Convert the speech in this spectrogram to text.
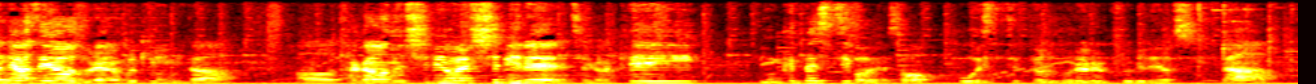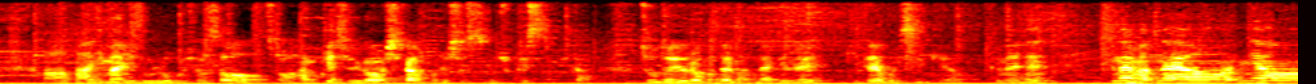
안녕하세요. 노래하는 폴킴입니다. 어, 다가오는 12월 10일에 제가 K 링크 페스티벌에서 OST 대표로 노래를 부르게 되었습니다. 아, 많이 많이 놀러 오셔서 저와 함께 즐거운 시간 보내셨으면 좋겠습니다. 저도 여러분들 만나기를 기대하고 있을게요. 그러면은 그날 만나요. 안녕.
